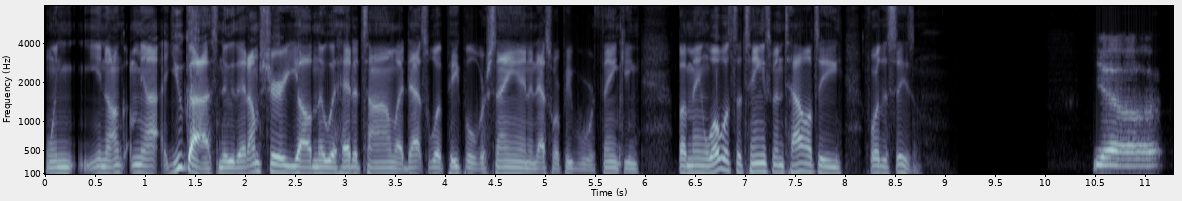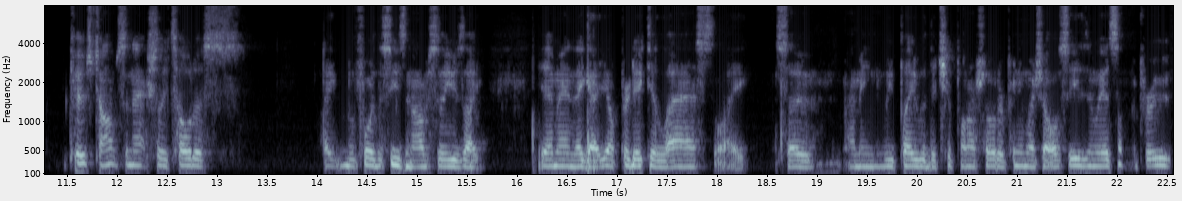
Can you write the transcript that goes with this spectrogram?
when, you know, I mean, I, you guys knew that. I'm sure y'all knew ahead of time, like, that's what people were saying and that's what people were thinking. But, man, what was the team's mentality for the season? Yeah, Coach Thompson actually told us like before the season. Obviously, he was like, "Yeah, man, they got y'all predicted last." Like, so I mean, we played with the chip on our shoulder pretty much all season. We had something to prove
